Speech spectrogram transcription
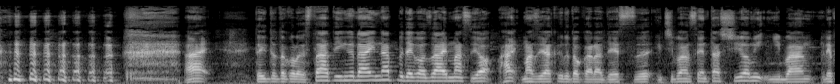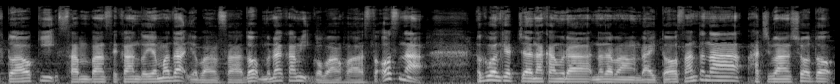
はい。といったところで、スターティングラインナップでございますよ。はい。まずヤクルトからです。1番センター塩見、2番レフト青木、3番セカンド山田、4番サード村上、5番ファーストオスナ、6番キャッチャー中村、7番ライトサンタナ、8番ショート、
